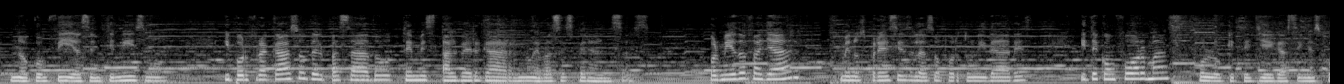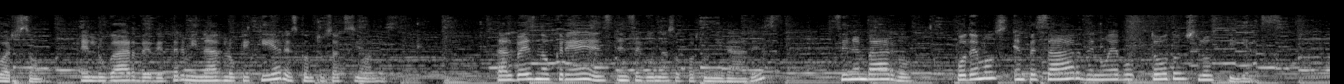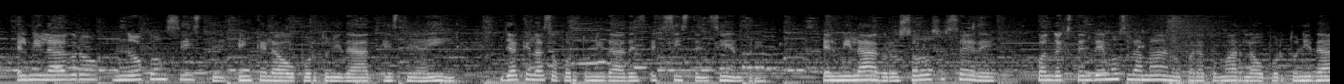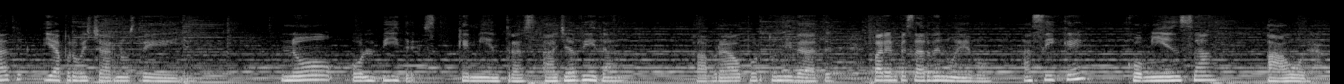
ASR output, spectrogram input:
no confías en ti mismo y por fracaso del pasado temes albergar nuevas esperanzas. Por miedo a fallar, menosprecias las oportunidades y te conformas con lo que te llega sin esfuerzo, en lugar de determinar lo que quieres con tus acciones. Tal vez no crees en segundas oportunidades, sin embargo, podemos empezar de nuevo todos los días. El milagro no consiste en que la oportunidad esté ahí, ya que las oportunidades existen siempre. El milagro solo sucede cuando extendemos la mano para tomar la oportunidad y aprovecharnos de ella. No olvides que mientras haya vida, habrá oportunidad para empezar de nuevo. Así que comienza ahora.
